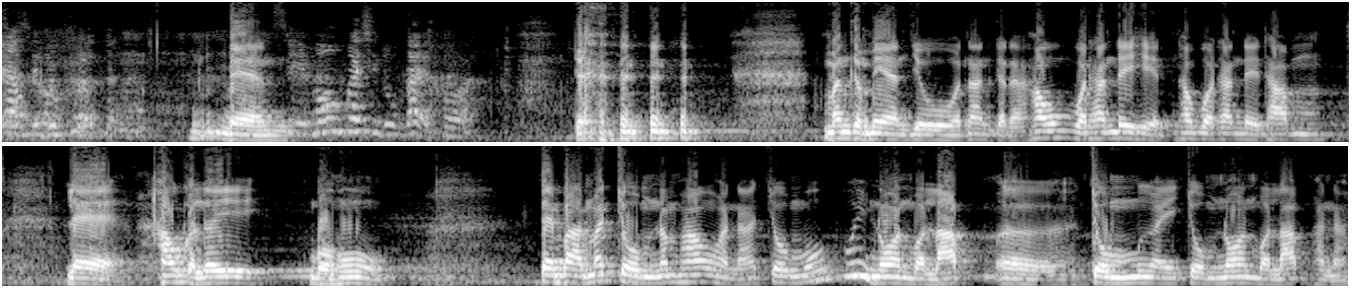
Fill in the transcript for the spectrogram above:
อยากสิดูเถิดนะแมนสี่โมงไปสิดูได้เขาอะมันก็แมนอยู่นั่นก็ได้เฮาบ่ทันได้เฮ็ดเฮาบ่ทันได้ทำแหละเฮาก็เลยบ่ฮู้แต่บานมาจมน้ำเฮาหั่นนะจมโอ้ยนอนบ่หลับ เอ่อจมเมื่อยจมนอนบ่หลับหั่นนะ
